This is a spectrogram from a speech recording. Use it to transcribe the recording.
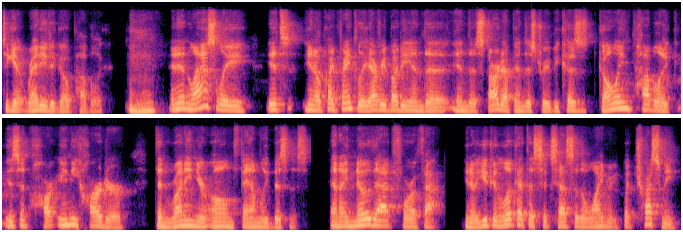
to get ready to go public. Mm-hmm. And then lastly, it's you know, quite frankly, everybody in the in the startup industry because going public isn't hard, any harder than running your own family business. And I know that for a fact. You know, you can look at the success of the winery, but trust me,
